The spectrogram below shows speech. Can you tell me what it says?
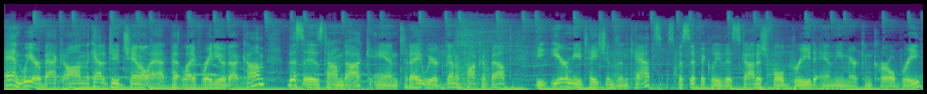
And we are back on the Cattitude channel at PetLifeRadio.com. This is Tom Dock, and today we are going to talk about the ear mutations in cats, specifically the Scottish Fold breed and the American Curl breed.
